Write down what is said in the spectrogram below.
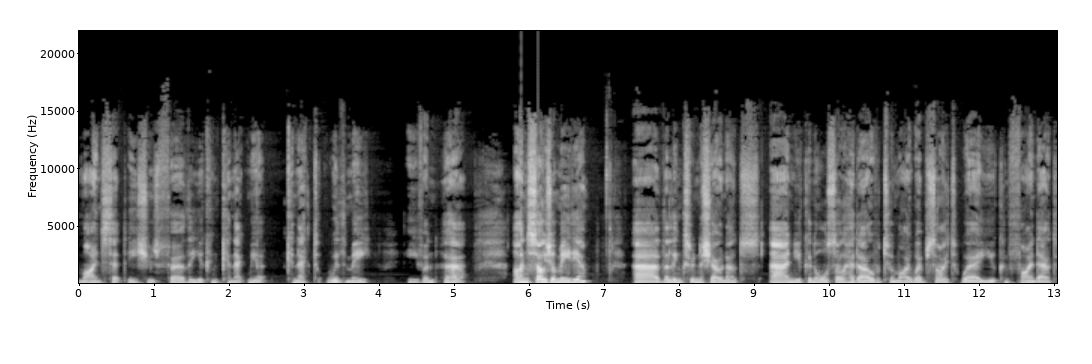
mindset issues further, you can connect me connect with me even on social media. Uh, the links are in the show notes, and you can also head over to my website where you can find out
